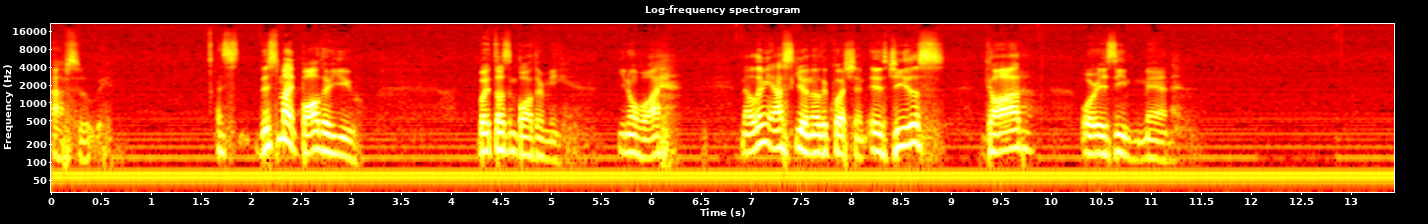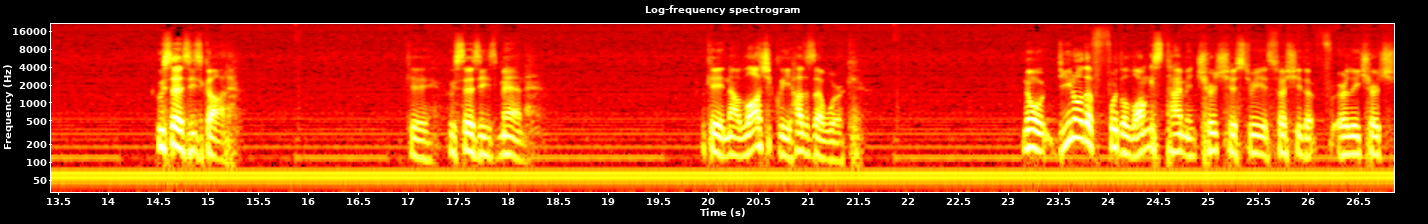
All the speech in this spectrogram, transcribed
Absolutely. This might bother you, but it doesn't bother me. You know why? Now, let me ask you another question Is Jesus God or is he man? Who says he's God? Okay, who says he's man? Okay, now logically, how does that work? No, do you know that for the longest time in church history, especially the early church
